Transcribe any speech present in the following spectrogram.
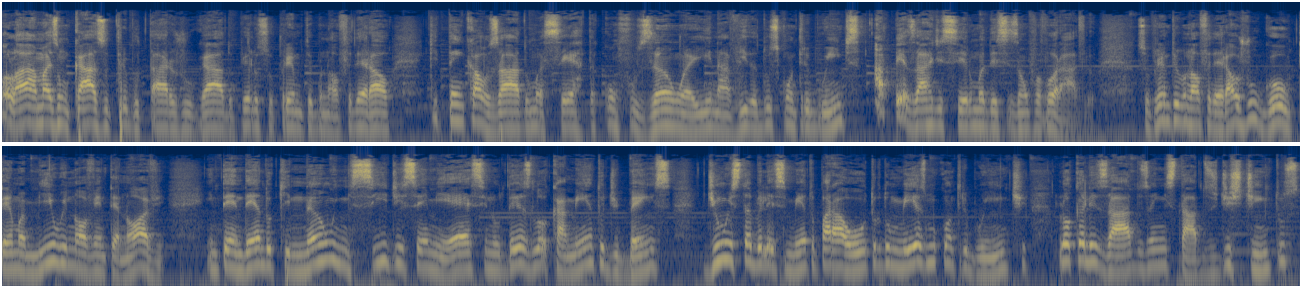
Olá, mais um caso tributário julgado pelo Supremo Tribunal Federal que tem causado uma certa confusão aí na vida dos contribuintes, apesar de ser uma decisão favorável. O Supremo Tribunal Federal julgou o tema 1099, entendendo que não incide ICMS no deslocamento de bens de um estabelecimento para outro do mesmo contribuinte, localizados em estados distintos,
